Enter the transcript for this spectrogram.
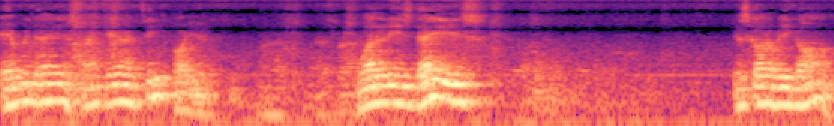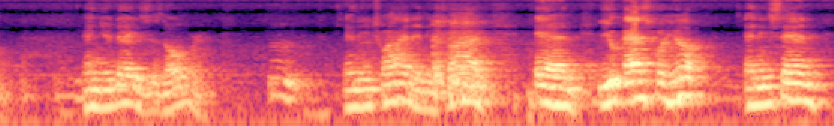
Every day is not guaranteed for you. One of these days, it's going to be gone. And your days is over. Mm. And he tried and he tried. And you asked for help. And he sent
